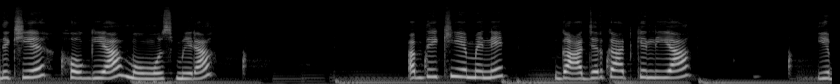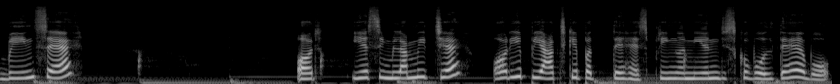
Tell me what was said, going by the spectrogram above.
देखिए, हो गया मोमोज मेरा। अब देखिए मैंने गाजर काट के लिया। ये बीन्स है। और ये शिमला मिर्च है। और ये प्याज के पत्ते हैं स्प्रिंग अनियन जिसको बोलते हैं वो।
